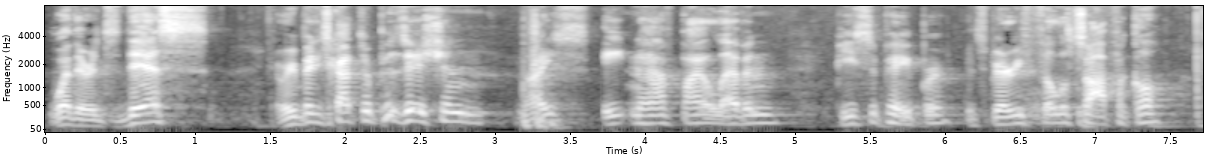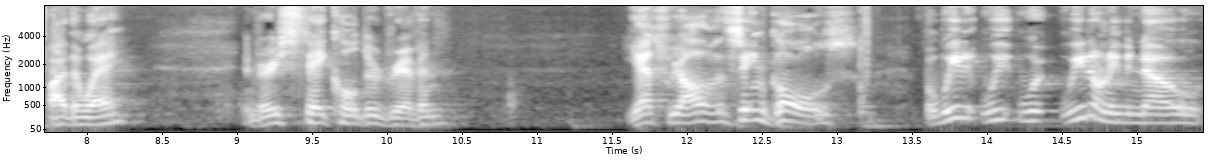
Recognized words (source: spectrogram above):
whether it's this, everybody's got their position. nice eight and a half by 11 piece of paper. It's very philosophical, by the way, and very stakeholder driven. Yes, we all have the same goals, but we, we, we- we don't even know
